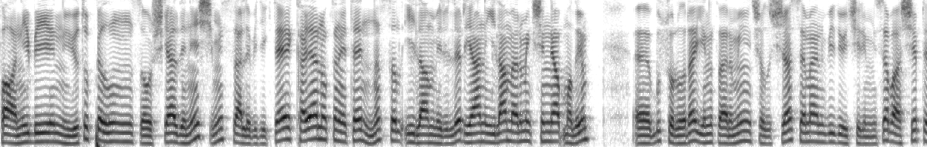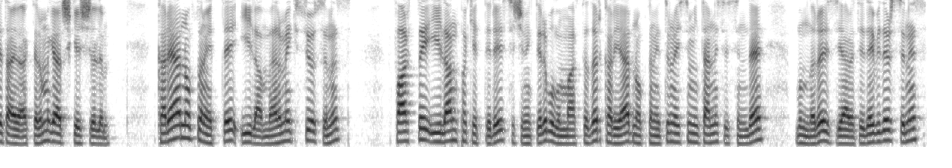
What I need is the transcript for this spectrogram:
Fani Bey'in YouTube kanalınıza hoş geldiniz. Şimdi sizlerle birlikte kariyer.net'e nasıl ilan verilir? Yani ilan vermek için ne yapmalıyım? Ee, bu sorulara yanıt vermeye çalışacağız. Hemen video içeriğimize başlayıp detaylı aktarımı gerçekleştirelim. Kariyer.net'te ilan vermek istiyorsanız farklı ilan paketleri, seçenekleri bulunmaktadır. Kariyer.net'in resmi internet sitesinde bunları ziyaret edebilirsiniz.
